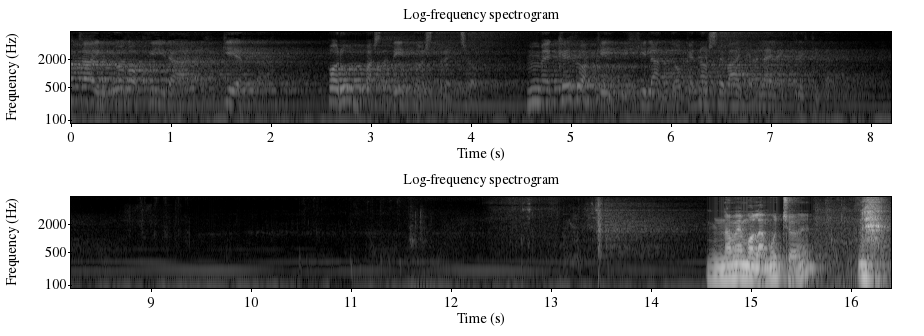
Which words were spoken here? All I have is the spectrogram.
Y luego gira a la izquierda, por un pasadizo estrecho. Me quedo aquí vigilando que no se vaya la electricidad. No me mola mucho, ¿eh?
